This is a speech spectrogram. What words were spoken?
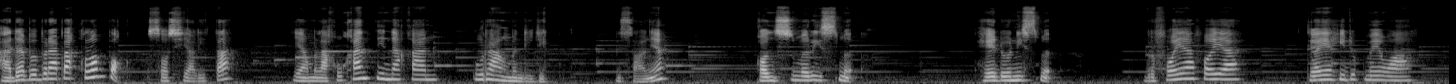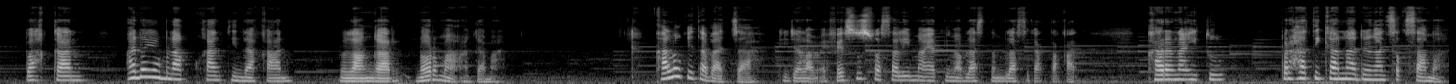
Ada beberapa kelompok sosialita yang melakukan tindakan kurang mendidik. Misalnya, konsumerisme, hedonisme, berfoya-foya, gaya hidup mewah, bahkan ada yang melakukan tindakan melanggar norma agama. Kalau kita baca di dalam Efesus pasal 5 ayat 15-16 dikatakan, Karena itu, perhatikanlah dengan seksama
